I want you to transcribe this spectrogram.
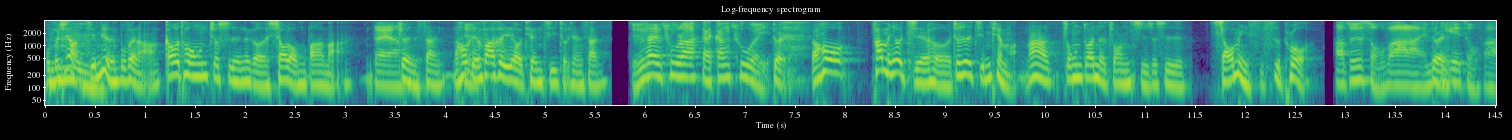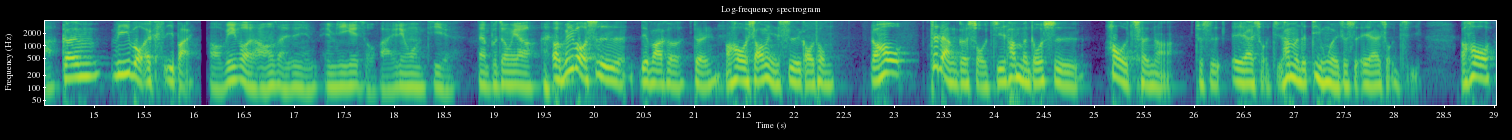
我们是讲晶片的部分啊，嗯、高通就是那个骁龙八嘛，对啊，Gen 三，然后联发科也有天玑九千三，九千三出啦，才刚出而已。对，然后他们又结合就是晶片嘛，那终端的装置就是小米十四 Pro。啊，这是首发啦，MTK 首发，跟 vivo X 一百。哦，vivo 好像才是 MTK 首发，有点忘记了，但不重要。呃，vivo 是联发科，对，然后小米是高通，然后这两个手机他们都是号称啊，就是 AI 手机，他们的定位就是 AI 手机，然后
